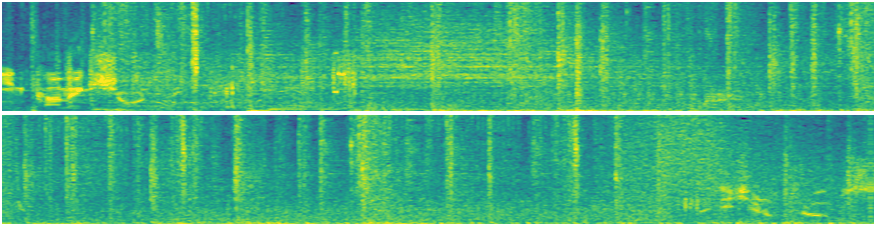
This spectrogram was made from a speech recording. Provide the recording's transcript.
incoming shortly. Additional troops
